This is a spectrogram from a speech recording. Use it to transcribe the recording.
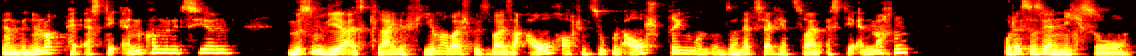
Wenn wir nur noch per SDN kommunizieren, müssen wir als kleine Firma beispielsweise auch auf den Zug und aufspringen und unser Netzwerk jetzt zu einem SDN machen? Oder ist das ja nicht so?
